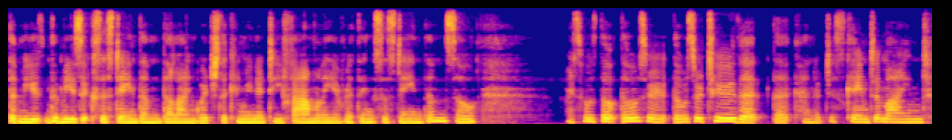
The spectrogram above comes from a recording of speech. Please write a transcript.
the mu- the music sustained them, the language, the community, family, everything sustained them. So I suppose th- those are those are two that that kind of just came to mind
